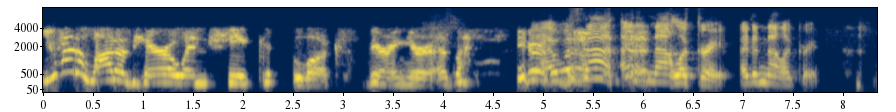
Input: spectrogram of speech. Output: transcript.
You had a lot of heroin chic looks during your I was not. I did not look great. I did not look great.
